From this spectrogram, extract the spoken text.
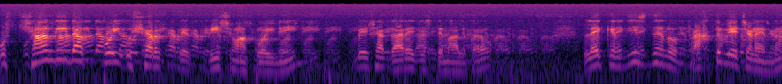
उस छांगी का कोई उशर बीसवा कोई नहीं। बेशक गारे इस्तेमाल करो। लेकिन जिस दिन वो दरख्त बेचने ना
